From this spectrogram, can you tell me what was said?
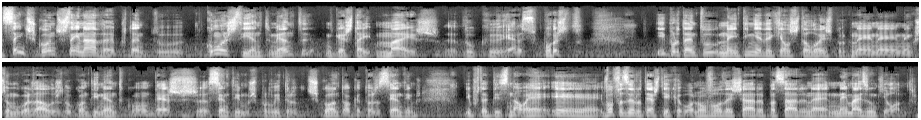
sem descontos, sem nada, portanto, conscientemente gastei mais eh, do que era suposto e, portanto, nem tinha daqueles talões, porque nem, nem, nem costumo guardá-los do continente com 10 eh, cêntimos por litro de desconto ou 14 cêntimos. E portanto disse: não, é, é, vou fazer o teste e acabou, não vou deixar passar nem mais um quilómetro.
